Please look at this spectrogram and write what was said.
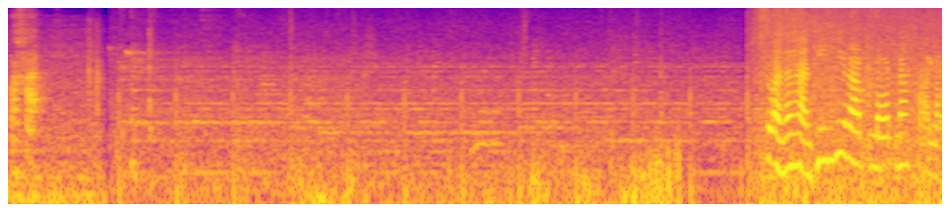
ไปค่ะ ส่วนสถานที่ที่รับรถนะคะ เรา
